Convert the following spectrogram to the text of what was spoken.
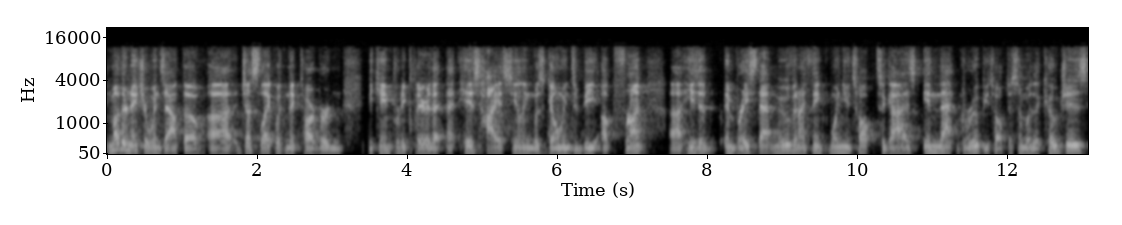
Mother Nature wins out, though. Uh, just like with Nick Tarburton, became pretty clear that that his highest ceiling was going to be up front. Uh, he's a, embraced that move, and I think when you talk to guys in that group, you talk to some of the coaches.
